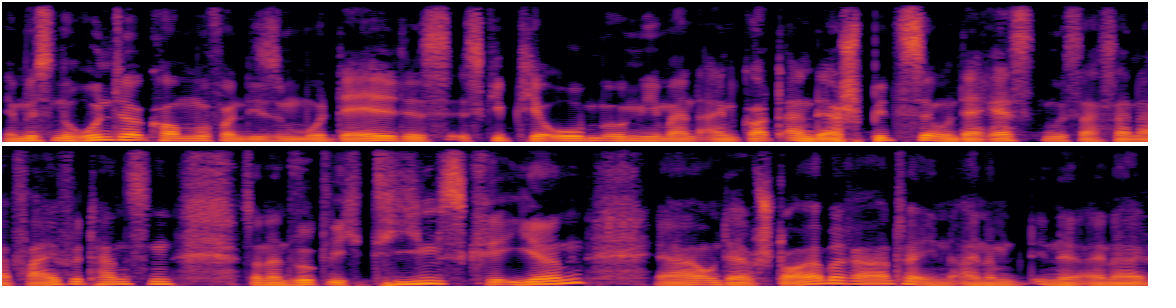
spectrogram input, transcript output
Wir müssen runterkommen von diesem Modell des, es gibt hier oben irgendjemand, ein Gott an der Spitze und der Rest muss nach seiner Pfeife tanzen, sondern wirklich Teams kreieren, ja, und der Steuerberater in einem, in einer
